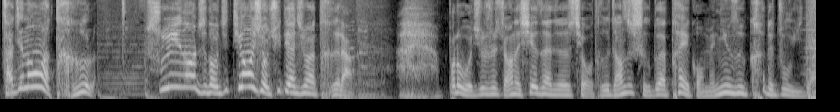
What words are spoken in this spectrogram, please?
咋就能让偷了？谁能知道？就停小区店就让偷了。哎呀，不了，我就是真的，现在这小偷真是手段太高明，你有时候可得注意点。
